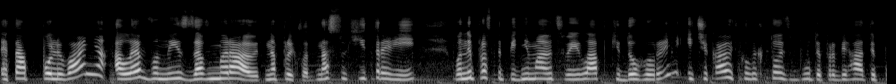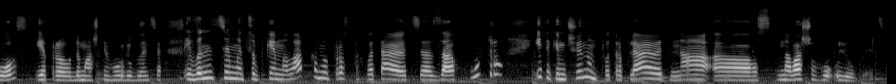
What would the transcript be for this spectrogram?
Етап полювання, але вони завмирають, наприклад, на сухій траві. Вони просто піднімають свої лапки догори і чекають, коли хтось буде пробігати повз. Я про домашнього улюбленця. І вони цими цупкими лапками просто хватаються за хутро і таким чином потрапляють на, на вашого улюбленця.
